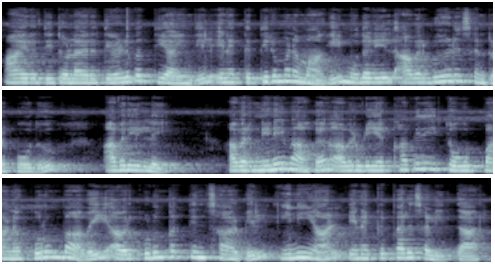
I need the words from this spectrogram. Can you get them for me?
ஆயிரத்தி தொள்ளாயிரத்தி எழுபத்தி ஐந்தில் எனக்கு திருமணமாகி முதலில் அவர் வீடு சென்றபோது அவர் இல்லை. அவர் நினைவாக அவருடைய கவிதை தொகுப்பான குறும்பாவை அவர் குடும்பத்தின் சார்பில் இனியால் எனக்கு பரிசளித்தார்.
